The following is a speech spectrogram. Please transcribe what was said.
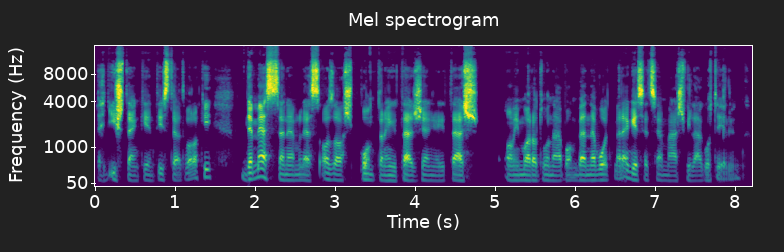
egy istenként tisztelt valaki, de messze nem lesz az a spontanitás, zsenialitás, ami Maradonában benne volt, mert egész egyszerűen más világot élünk.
